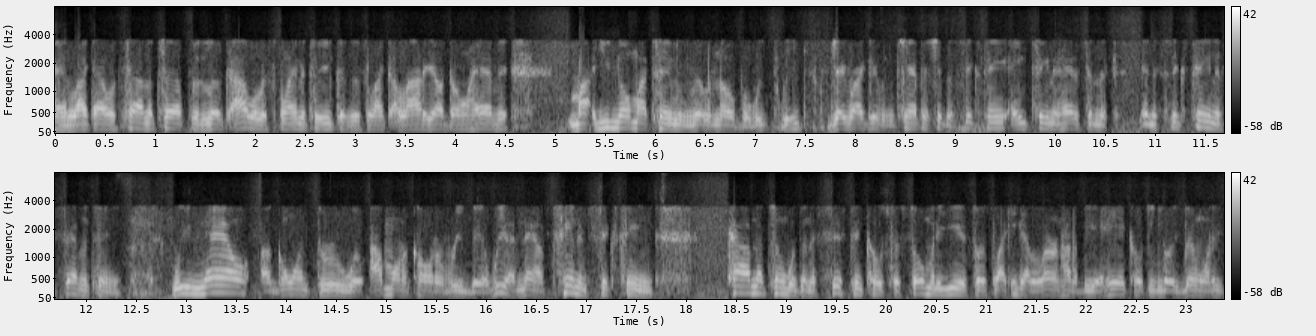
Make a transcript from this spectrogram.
and like I was trying to tell you, look, I will explain it to you because it's like a lot of y'all don't have it. My, you know, my team is Villanova. We, we Jay Wright gave us a championship in 16, 18, and had us in the in the 16 and 17. We now are going through what I'm going to call the rebuild. We are now 10 and 16 Kyle Neptune was an assistant coach for so many years, so it's like he got to learn how to be a head coach, even though he's been one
